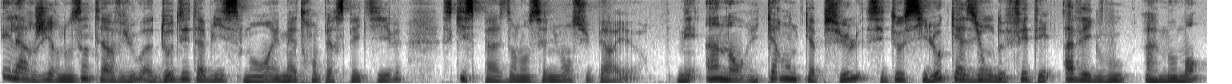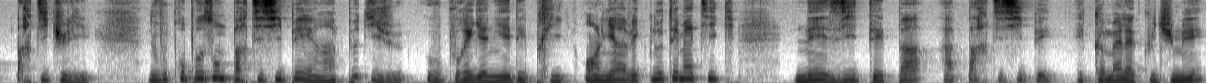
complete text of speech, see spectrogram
élargir nos interviews à d'autres établissements et mettre en perspective ce qui se passe dans l'enseignement supérieur. Mais un an et 40 capsules, c'est aussi l'occasion de fêter avec vous un moment particulier. Nous vous proposons de participer à un petit jeu où vous pourrez gagner des prix en lien avec nos thématiques. N'hésitez pas à participer. Et comme à l'accoutumée,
